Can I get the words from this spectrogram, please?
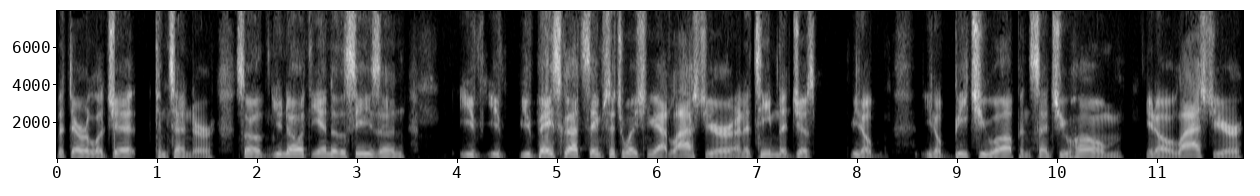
that they're a legit contender. So you know, at the end of the season, you've you've you've basically that same situation you had last year, and a team that just you know you know beat you up and sent you home you know last year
